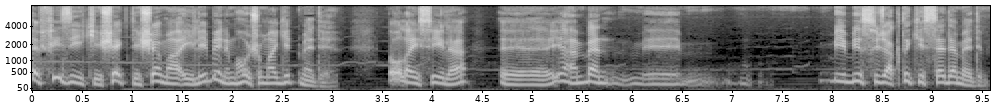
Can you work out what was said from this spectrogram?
e, fiziki, şekli, şemaili benim hoşuma gitmedi. Dolayısıyla e, yani ben e, bir, bir sıcaklık hissedemedim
